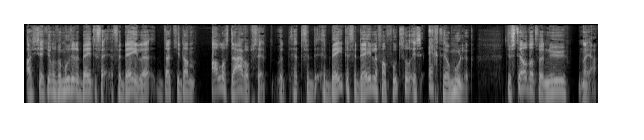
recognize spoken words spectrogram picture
als je zegt, jongens, we moeten het beter ver verdelen. Dat je dan alles daarop zet. Het, het, het beter verdelen van voedsel is echt heel moeilijk. Dus stel dat we nu, nou ja,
